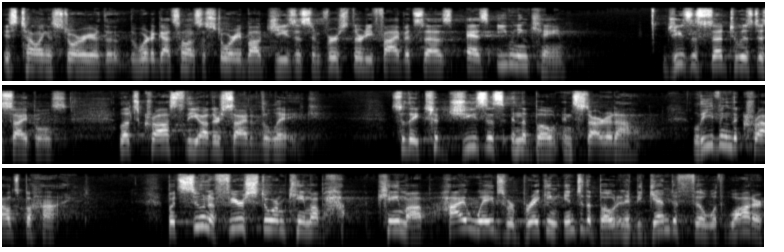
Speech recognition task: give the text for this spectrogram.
is telling a story, or the, the Word of God telling us a story about Jesus. In verse 35, it says, As evening came, Jesus said to his disciples, Let's cross to the other side of the lake. So they took Jesus in the boat and started out, leaving the crowds behind. But soon a fierce storm came up came up, high waves were breaking into the boat, and it began to fill with water.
